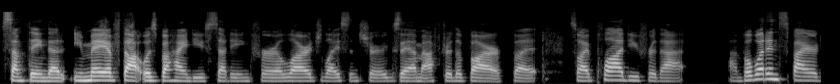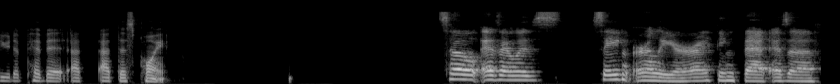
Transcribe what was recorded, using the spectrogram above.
something that you may have thought was behind you studying for a large licensure exam after the bar. But so I applaud you for that. Um, but what inspired you to pivot at, at this point? So, as I was saying earlier, I think that as a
